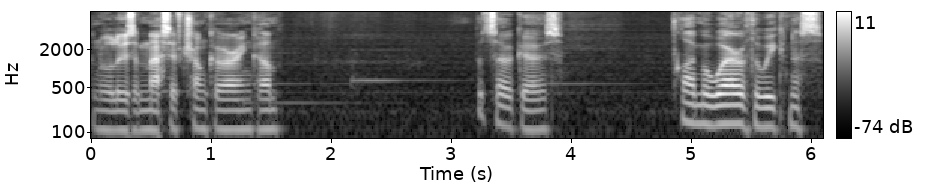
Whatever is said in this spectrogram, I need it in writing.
And we'll lose a massive chunk of our income. But so it goes. I'm aware of the weakness.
